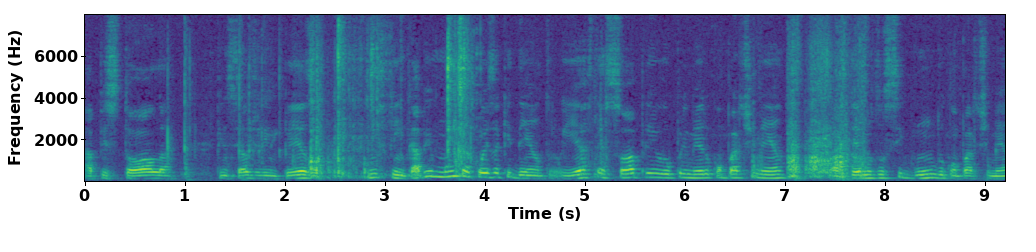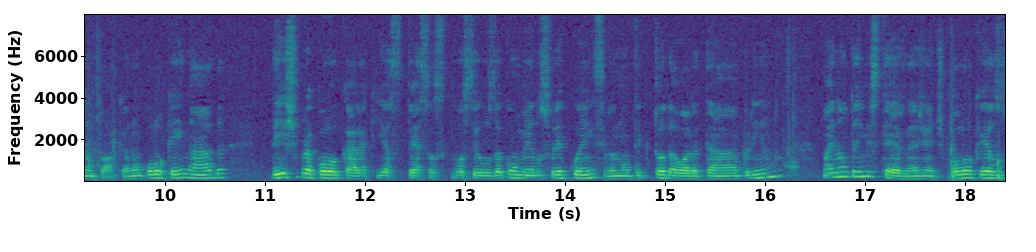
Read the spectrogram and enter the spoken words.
a pistola, pincel de limpeza, enfim, cabe muita coisa aqui dentro. E este é só o primeiro compartimento. Nós temos o segundo compartimento, ó, que eu não coloquei nada. Deixe para colocar aqui as peças que você usa com menos frequência, para não ter que toda hora estar tá abrindo. Mas não tem mistério, né, gente? Coloquei as,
